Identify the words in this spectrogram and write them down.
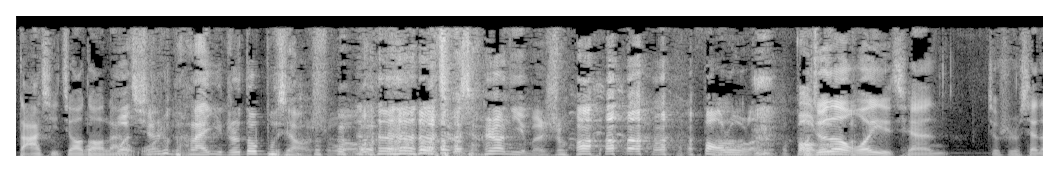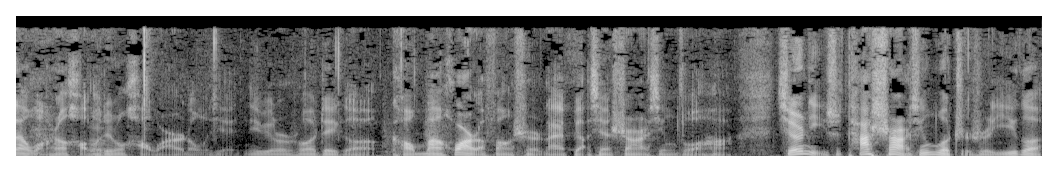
打起交道来，我其实本来一直都不想说，我 我就想让你们说。暴露了，暴露了我觉得我以前就是现在网上好多这种好玩的东西，你比如说这个靠漫画的方式来表现十二星座哈，其实你是他十二星座只是一个，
